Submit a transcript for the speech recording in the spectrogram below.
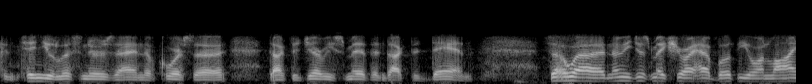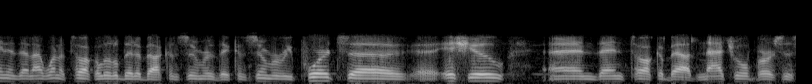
continued listeners, and of course, uh, Dr. Jerry Smith and Dr. Dan. So uh, let me just make sure I have both of you online, and then I want to talk a little bit about consumer the Consumer Reports uh, uh, issue, and then talk about natural versus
